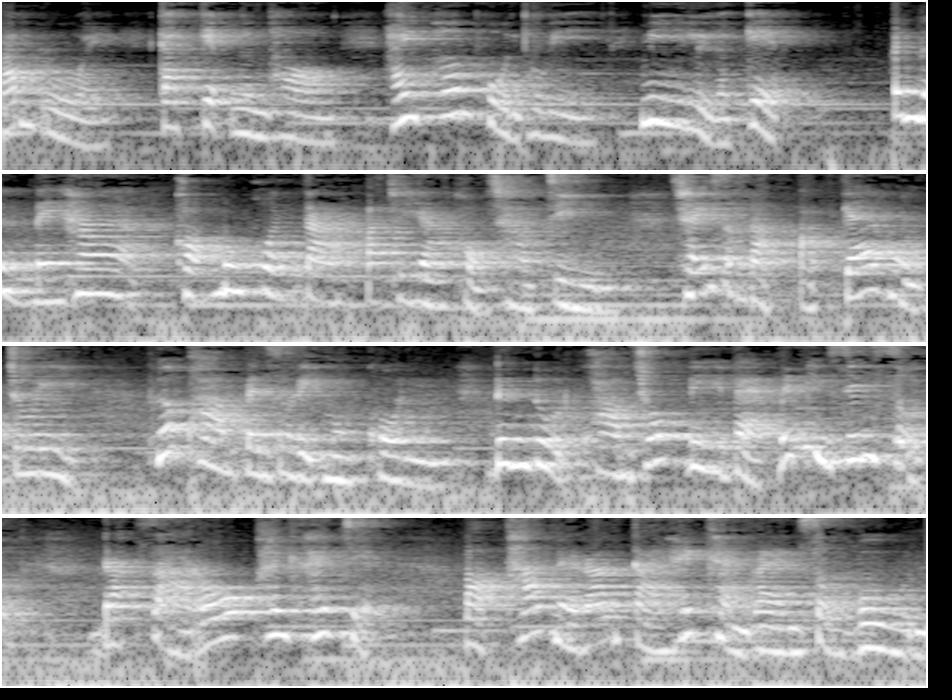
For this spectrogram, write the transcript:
ร่ำรวย กักเก็บเงินทอง ให้เพิ่มพูนทวี มีเหลือเก็บ เป็นหนึ่งในห้าของมงคลตามปรัชญาของชาวจีน ใช้สำหรับปรับแก้ห่วงจุย้ยเพื่อความเป็นสิริมงคล ดึงดูดความโชคดีแบบไม่มีสิ้นสุด รักษาโรคภัยไข้เจ็บ ปรับธาตุในร่างกายให้แข็งแรงสมบูรณ์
